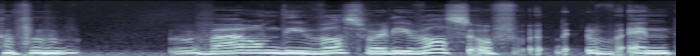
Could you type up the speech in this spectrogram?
waarom die was waar die was. Of, en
